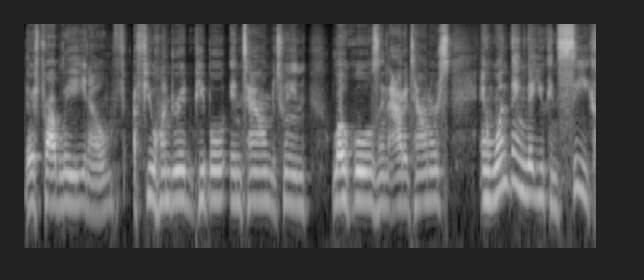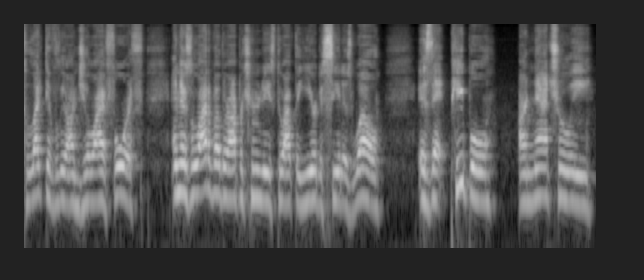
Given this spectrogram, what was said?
There's probably, you know, a few hundred people in town between locals and out-of-towners. And one thing that you can see collectively on July 4th, and there's a lot of other opportunities throughout the year to see it as well, is that people are naturally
